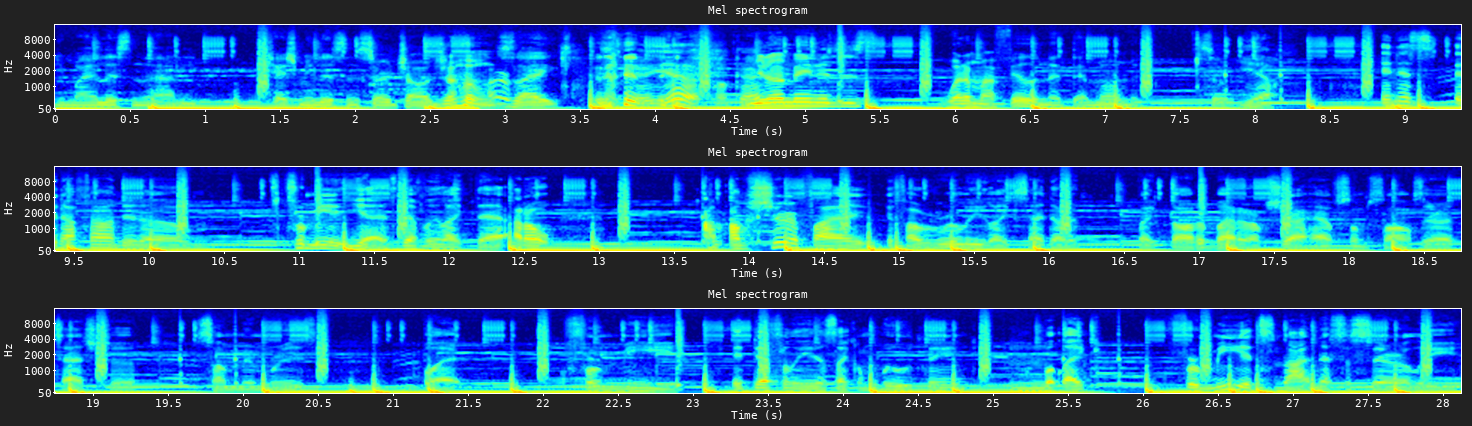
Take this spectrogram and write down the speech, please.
you might listen to catch me listening to Sir Charles Jones, like Okay, yeah. Okay. you know what I mean? It's just what am I feeling at that moment? So Yeah, and it's and I found it. Um, for me, yeah, it's definitely like that. I don't. I'm, I'm sure if I if I really like sat down and like thought about it, I'm sure I have some songs that are attached to some memories. But for me, it definitely is like a mood thing. mhm. But like for me, it's not necessarily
